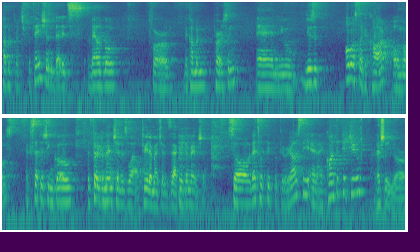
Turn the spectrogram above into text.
public transportation that it's available for the common person, and you use it almost like a car, almost, except that you can go the third dimension as well. Three dimension, exactly. Three dimension. So that's what piqued my curiosity, and I contacted you. Actually, you're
